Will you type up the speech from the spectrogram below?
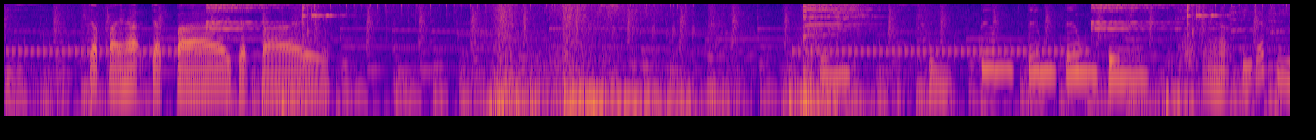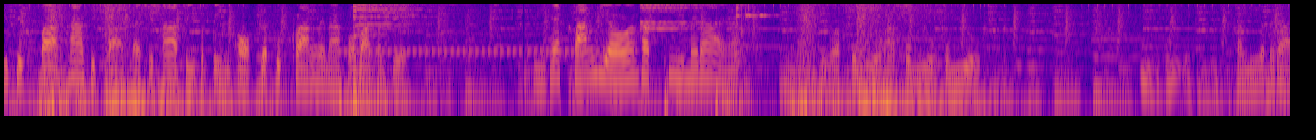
อืมจัดไปฮะ จัดไป จัดไป ตึมตึมนะฮะทีละ40บบาท50บาท85ฟรีสปินออกเกือบทุกครั้งเลยนะเพราะบ้านสังเกตมีแค่ครั้งเดียวมั้งครับที่ไม่ได้ฮะนะถือว่าคุ้มอยู่ฮะคุ้มอยู่คุ้มอยู่อืมอุ้ยครั้งนี้ก็ไม่ได้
